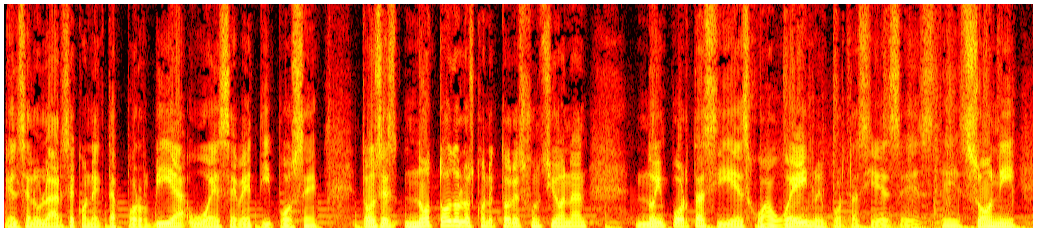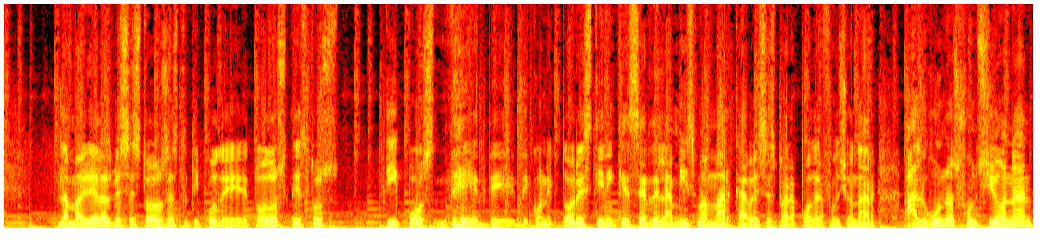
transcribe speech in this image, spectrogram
el celular se conecta por vía USB tipo C. Entonces, no todos los conectores funcionan, no importa si es Huawei, no importa si es este, Sony. La mayoría de las veces todos este tipo de todos estos tipos de, de, conectores tienen que ser de la misma marca a veces para poder funcionar. Algunos funcionan,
